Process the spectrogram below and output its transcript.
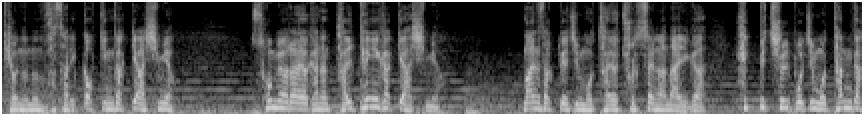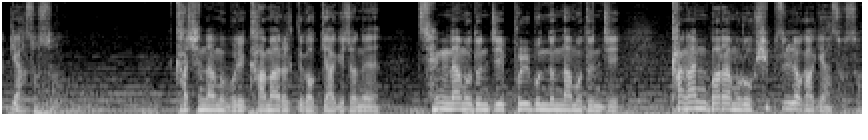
겨누는 화살이 꺾인 같게 하시며 소멸하여 가는 달팽이 같게 하시며 만삭되지 못하여 출생한 아이가 햇빛을 보지 못함 같게 하소서. 가시나무 불이 가마를 뜨겁게 하기 전에 생나무든지 불 붙는 나무든지 강한 바람으로 휩쓸려 가게 하소서.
